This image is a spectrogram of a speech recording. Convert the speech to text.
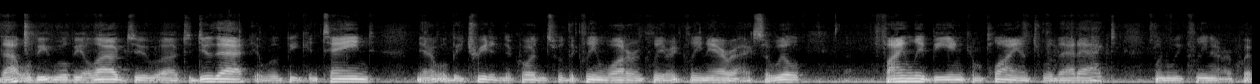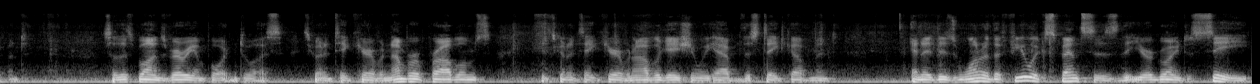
That will be will be allowed to uh, to do that. It will be contained, and it will be treated in accordance with the Clean Water and Clean Air Act. So we'll finally be in compliance with that act when we clean our equipment. So this bond is very important to us. It's going to take care of a number of problems. It's going to take care of an obligation we have to the state government. And it is one of the few expenses that you're going to see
